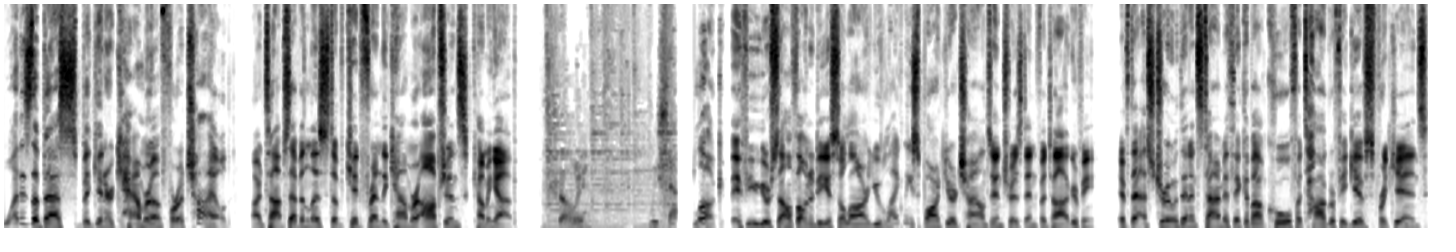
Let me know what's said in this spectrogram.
What is the best beginner camera for a child? Our top 7 list of kid friendly camera options coming up. Shall we? We shall. Look, if you yourself own a DSLR, you've likely sparked your child's interest in photography. If that's true, then it's time to think about cool photography gifts for kids.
